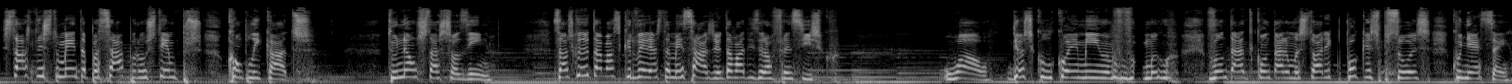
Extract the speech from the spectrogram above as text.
Estás neste momento a passar por uns tempos complicados. Tu não estás sozinho. Sabes, quando eu estava a escrever esta mensagem, eu estava a dizer ao Francisco: Uau, Deus colocou em mim uma vontade de contar uma história que poucas pessoas conhecem.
